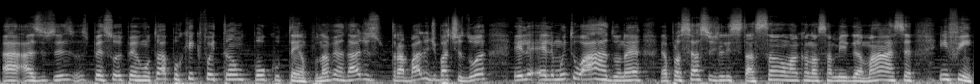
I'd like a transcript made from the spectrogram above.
às vezes as pessoas perguntam, ah, por que, que foi tão pouco tempo? Na verdade, o trabalho trabalho de bastidor, ele, ele é muito árduo, né? É o processo de licitação lá com a nossa amiga Márcia. Enfim,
